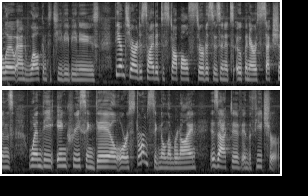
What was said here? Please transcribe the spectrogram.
Hello and welcome to TVB News. The MTR decided to stop all services in its open air sections when the increasing gale or storm signal number 9 is active in the future.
